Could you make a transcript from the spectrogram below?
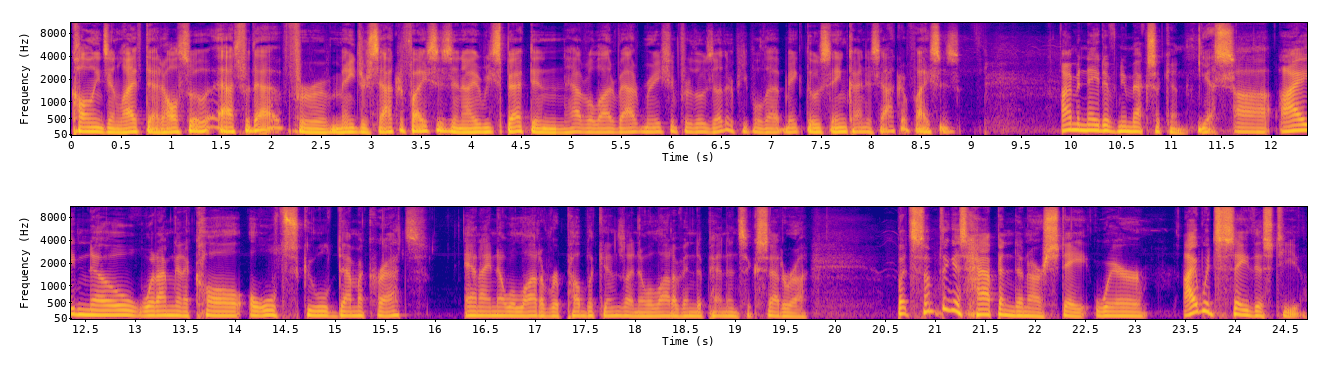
callings in life that also ask for that for major sacrifices and I respect and have a lot of admiration for those other people that make those same kind of sacrifices. I'm a native New Mexican. Yes. Uh, I know what I'm going to call old school Democrats and I know a lot of Republicans, I know a lot of independents, etc. But something has happened in our state where I would say this to you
